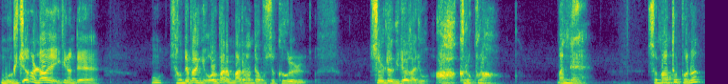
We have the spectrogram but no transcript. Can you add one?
뭐 의기장을 놔야 이기는데 어, 상대방이 올바른 말을 한다고 해서 그걸 설득이 돼가지고 아 그렇구나. 맞네. 스마트폰은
